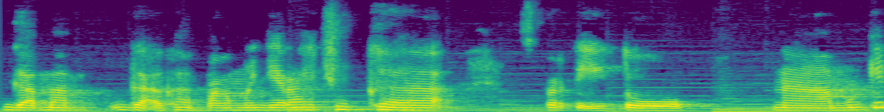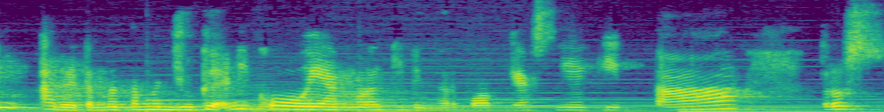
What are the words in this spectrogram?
nggak nggak gampang menyerah juga seperti itu. Nah, mungkin ada teman-teman juga nih kok yang lagi dengar podcastnya kita, terus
